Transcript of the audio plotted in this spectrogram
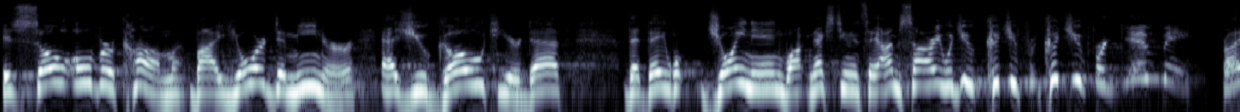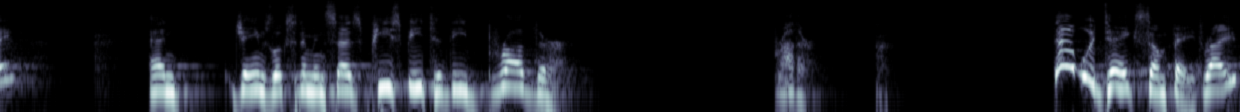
Is so overcome by your demeanor as you go to your death that they join in, walk next to you, and say, I'm sorry, would you, could, you, could you forgive me? Right? And James looks at him and says, Peace be to thee, brother. Brother. That would take some faith, right?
